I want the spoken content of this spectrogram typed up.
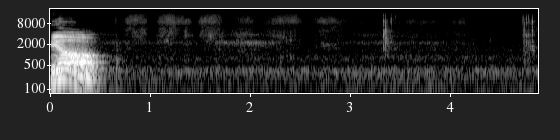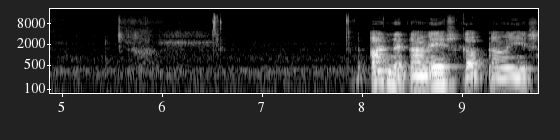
Joo. Annetaan 5 kautta 5.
